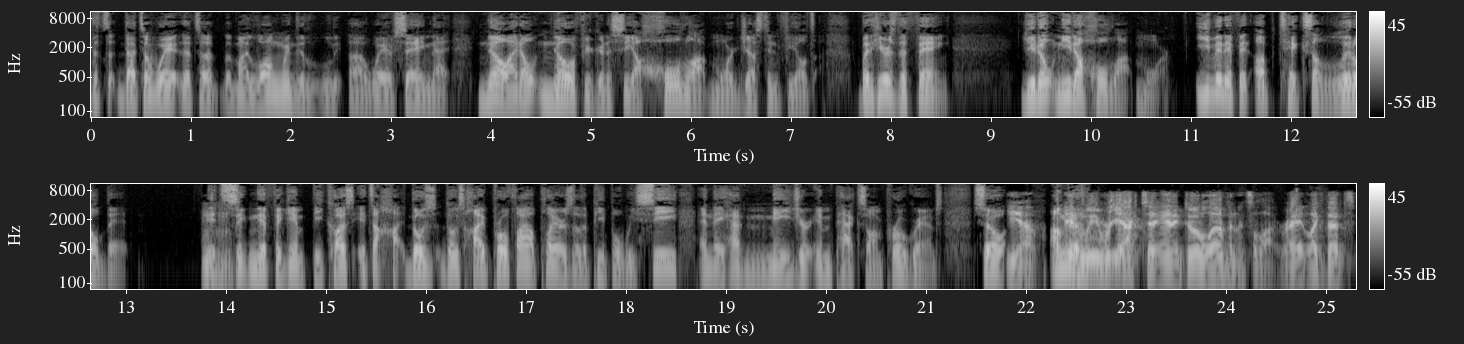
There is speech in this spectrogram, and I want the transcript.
that's that's a way that's a my long-winded uh, way of saying that. No, I don't know if you're going to see a whole lot more Justin Fields, but here's the thing: you don't need a whole lot more. Even if it upticks a little bit, Mm-hmm. It's significant because it's a high, those those high profile players are the people we see, and they have major impacts on programs. So yeah, I'm gonna, and we react to anecdotal evidence a lot, right? Like that's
